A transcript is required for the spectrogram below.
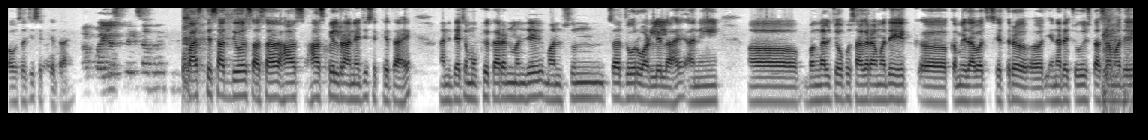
पावसाची शक्यता आहे. पाच ते सात दिवस असा हा हा स्पेल राहण्याची शक्यता आहे. आणि त्याचं मुख्य कारण म्हणजे मान्सूनचा जोर वाढलेला आहे आणि बंगालच्या उपसागरामध्ये एक कमी दाबाचं क्षेत्र येणाऱ्या चोवीस तासामध्ये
